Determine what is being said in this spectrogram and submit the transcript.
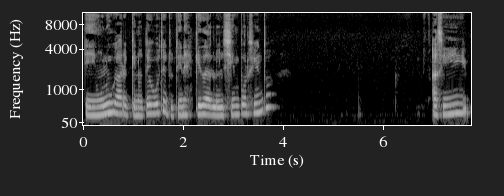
En un lugar que no te guste, tú tienes que darle el 100%. Así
